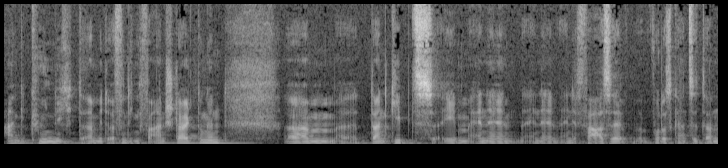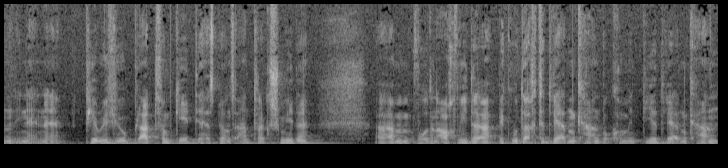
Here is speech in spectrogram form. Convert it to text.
angekündigt äh, mit öffentlichen Veranstaltungen. Ähm, dann gibt es eben eine, eine, eine Phase, wo das Ganze dann in eine Peer-Review-Plattform geht, die heißt bei uns Antragsschmiede ähm, wo dann auch wieder begutachtet werden kann, wo kommentiert werden kann.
